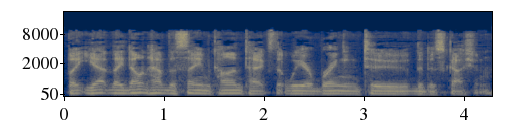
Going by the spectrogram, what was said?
but yet they don't have the same context that we are bringing to the discussion.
